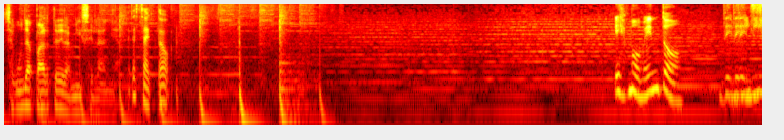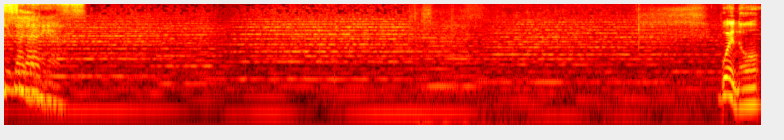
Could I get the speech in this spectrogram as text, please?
segunda parte de la miscelánea. Exacto. Es momento de, de misceláneas. Bueno,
